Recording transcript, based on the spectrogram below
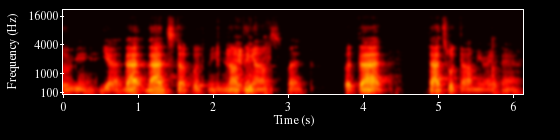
movie. Yeah, that that stuck with me. Nothing else, but but that that's what got me right there.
